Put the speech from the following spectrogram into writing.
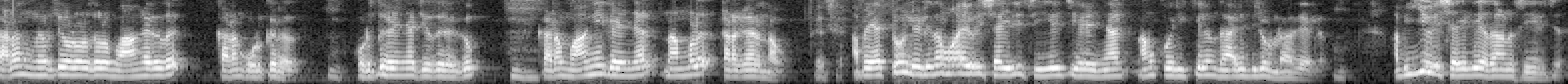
കടം നിർത്തിയുള്ളിടത്തോളം വാങ്ങരുത് കടം കൊടുക്കരുത്. കൊടുത്തു കഴിഞ്ഞാൽ ചെയ്ത് കേൾക്കും. കടം വാങ്ങിക്കഴിഞ്ഞാൽ നമ്മൾ കടക്കാരനാവും. തീർച്ചയായും. അപ്പോൾ ഏറ്റവും ലളിതമായ ഒരു ശൈലി സ്വീകരിച്ചു കഴിഞ്ഞാൽ നമുക്കൊരിക്കലും ദാരിദ്ര്യം ഉണ്ടാകുകയില്ല. അപ്പോൾ ഈ ഒരു ശൈലി അതാണ് സ്വീകരിച്ചത്.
